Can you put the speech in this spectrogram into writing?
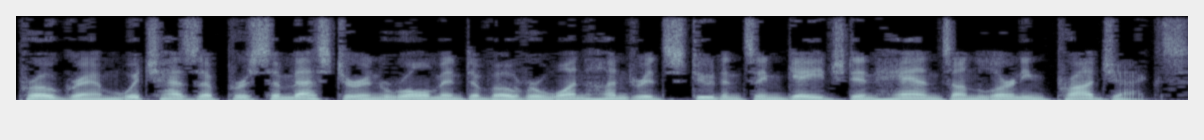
program which has a per-semester enrollment of over 100 students engaged in hands-on learning projects.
